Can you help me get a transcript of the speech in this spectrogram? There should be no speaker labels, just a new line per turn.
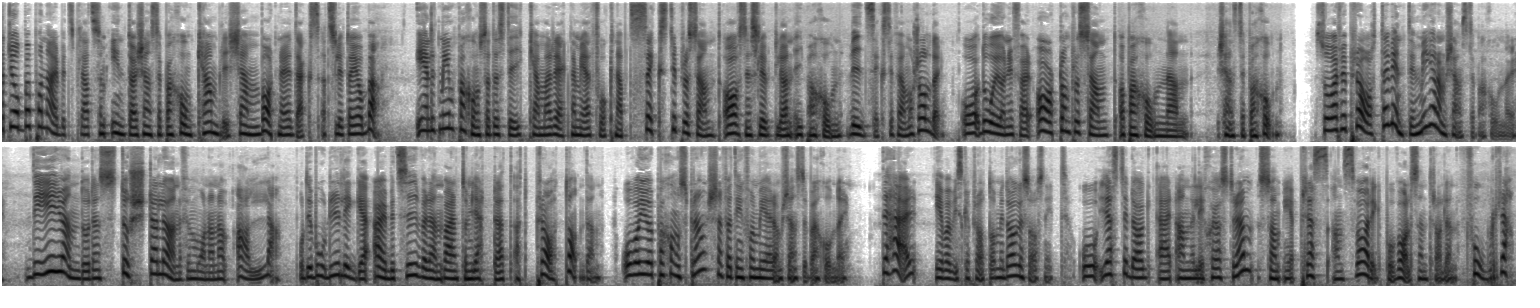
Att jobba på en arbetsplats som inte har tjänstepension kan bli kännbart när det är dags att sluta jobba. Enligt min pensionsstatistik kan man räkna med att få knappt 60% av sin slutlön i pension vid 65 års ålder. Och då är ungefär 18% av pensionen tjänstepension. Så varför pratar vi inte mer om tjänstepensioner? Det är ju ändå den största löneförmånen av alla. Och det borde ju ligga arbetsgivaren varmt om hjärtat att prata om den. Och vad gör pensionsbranschen för att informera om tjänstepensioner? Det här är vad vi ska prata om i dagens avsnitt. Och gäst idag är Anneli Sjöström som är pressansvarig på valcentralen Fora.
